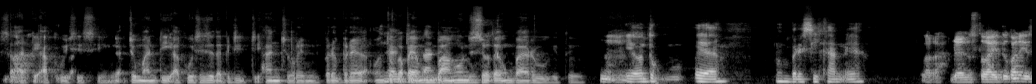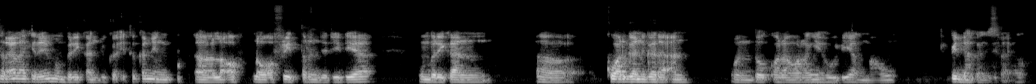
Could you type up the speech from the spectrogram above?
saat Wah. diakuisisi, nggak cuma diakuisisi tapi di- dihancurin, bener-bener untuk apa ya Dihancurkan. membangun sesuatu yang baru gitu. Mm-mm. Ya untuk ya membersihkan ya. Dan setelah itu kan Israel akhirnya memberikan juga itu kan yang uh, law of law of return. Jadi dia memberikan uh, kewarganegaraan untuk orang-orang Yahudi yang mau pindah ke Israel.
